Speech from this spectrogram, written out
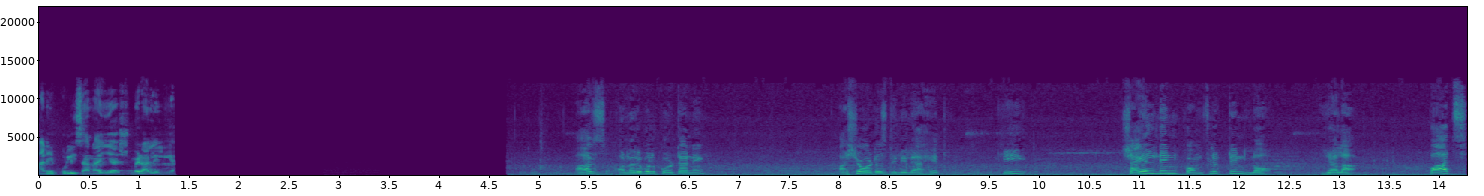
आणि पोलिसांना यश मिळालेली आहे. आज ऑनरेबल कोर्टाने असे ऑर्डर्स दिलेले आहेत की child in conflict in law याला पाच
